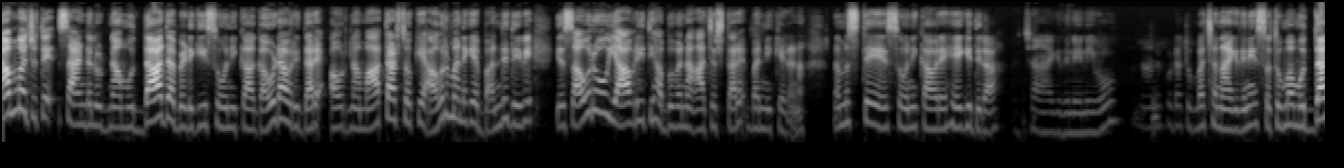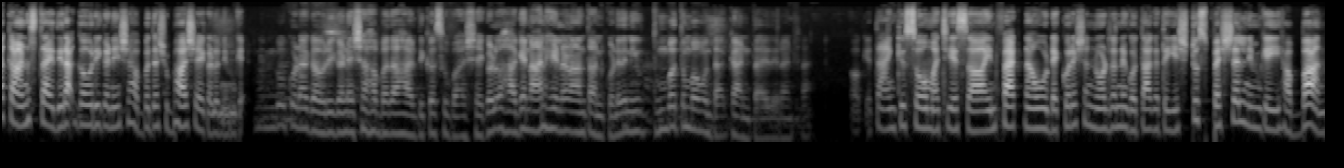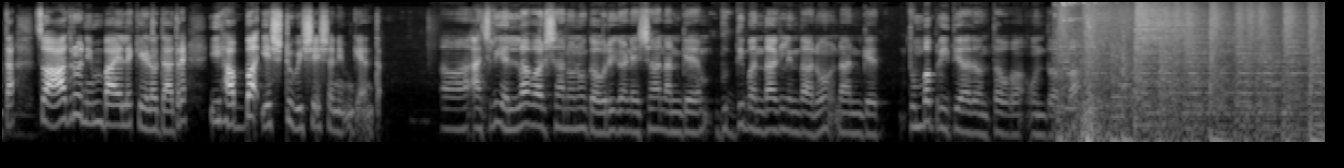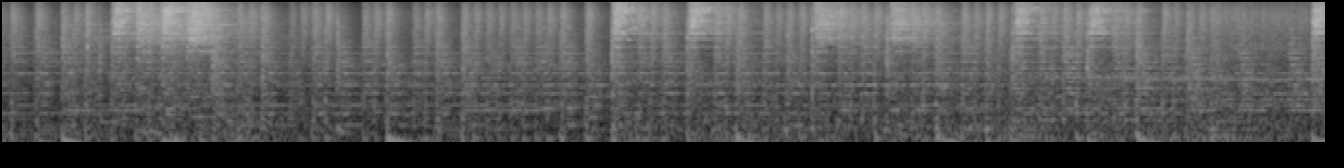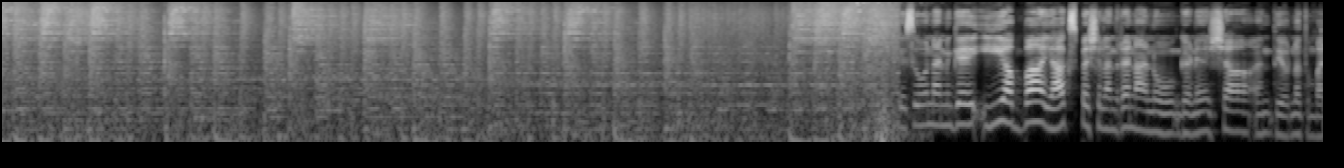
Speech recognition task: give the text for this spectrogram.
ನಮ್ಮ ಜೊತೆ ಸ್ಯಾಂಡಲ್ವುಡ್ನ ಮುದ್ದಾದ ಬೆಡಗಿ ಸೋನಿಕಾ ಗೌಡ ಅವರಿದ್ದಾರೆ. ಅವ್ರನ್ನ ಮಾತಾಡ್ಸೋಕೆ ಅವ್ರ ಮನೆಗೆ ಬಂದಿದ್ದೀವಿ. ಎಸ್ ಅವರು ಯಾವ ರೀತಿ ಹಬ್ಬವನ್ನು ಆಚರಿಸ್ತಾರೆ? ಬನ್ನಿ ಕೇಳೋಣ. ನಮಸ್ತೆ ಸೋನಿಕಾ ಅವರೇ ಹೇಗಿದ್ದೀರಾ? ಚೆನ್ನಾಗಿದ್ದೀನಿ. ನೀವು? ನಾನು ಕೂಡ ತುಂಬ ಚೆನ್ನಾಗಿದ್ದೀನಿ. ಸೊ ತುಂಬ ಮುದ್ದಾ ಕಾಣಿಸ್ತಾ ಇದ್ದೀರಾ? ಗೌರಿ ಗಣೇಶ ಹಬ್ಬದ ಶುಭಾಶಯಗಳು ನಿಮಗೆ. ನಿಮಗೂ ಕೂಡ ಗೌರಿ ಗಣೇಶ ಹಬ್ಬದ ಹಾರ್ದಿಕ ಶುಭಾಶಯಗಳು. ಹಾಗೆ ನಾನು ಹೇಳೋಣ ಅಂತ ಅನ್ಕೊಂಡಿದ್ದೆ. ನೀವು ತುಂಬ ತುಂಬ ಮುದ್ದಾಗಿ ಕಾಣ್ತಾ ಇದ್ದೀರಾ in fact okay thank you so much yes in fact ನಾವು ಡೆಕೋರೇಷನ್ ನೋಡಿದ್ರೆ ಗೊತ್ತಾಗುತ್ತೆ ಎಷ್ಟು ಸ್ಪೆಷಲ್ ನಿಮಗೆ ಈ ಹಬ್ಬ ಅಂತ. ಸೊ ಆದರೂ ನಿಮ್ಮ ಬಾಯಲ್ಲೇ ಕೇಳೋದಾದರೆ, ಈ ಹಬ್ಬ ಎಷ್ಟು ವಿಶೇಷ ನಿಮಗೆ ಅಂತ? ಆ್ಯಕ್ಚುಲಿ ಎಲ್ಲ ವರ್ಷನೂ ಗೌರಿ ಗಣೇಶ ನನಗೆ ಬುದ್ಧಿ ಬಂದಾಗ್ಲಿಂದಾನು ನನಗೆ ತುಂಬ ಪ್ರೀತಿಯಾದಂಥ ಒಂದು ಹಬ್ಬ. ಸೊ ನನಗೆ ಈ ಹಬ್ಬ ಯಾಕೆ ಸ್ಪೆಷಲ್ ಅಂದರೆ ನಾನು ಗಣೇಶ ಅಂತ ದೇವ್ರನ್ನ ತುಂಬಾ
